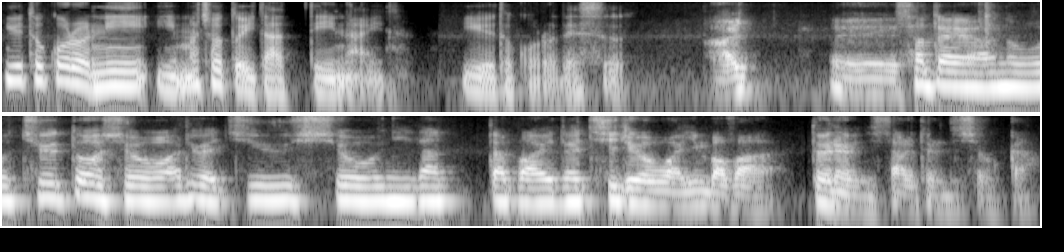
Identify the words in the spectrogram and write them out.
いうところに、今ちょっと至っていないというところです。はい。えー、さて、あの、中等症あるいは重症になった場合の治療は今はどのようにされてるんでしょうか？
